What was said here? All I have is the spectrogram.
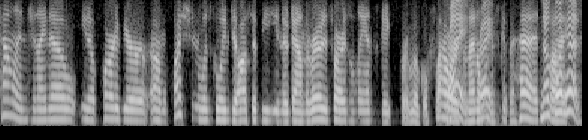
challenge. And I know you know part of your um, question was going to also be you know down the road as far as the landscape for local flowers. Right, and I don't right. want to skip ahead. No, go ahead.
